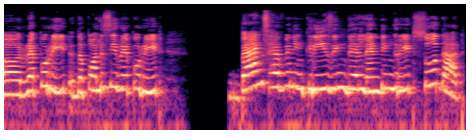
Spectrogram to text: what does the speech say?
uh, repo rate, the policy repo rate, banks have been increasing their lending rate so that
